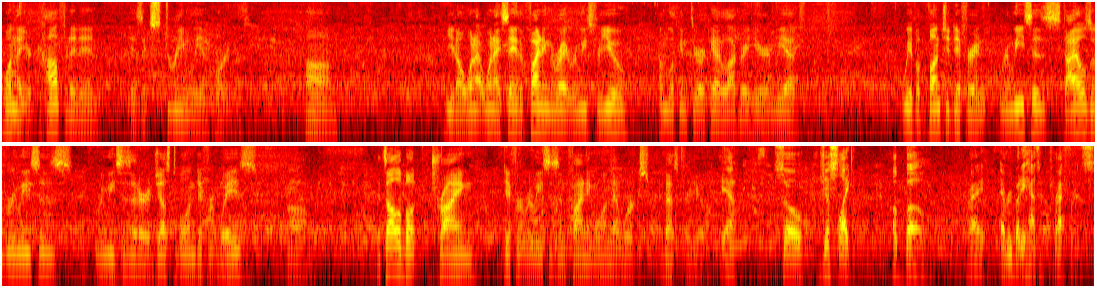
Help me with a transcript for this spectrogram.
one that you're confident in is extremely important. Um, you know, when I when I say that finding the right release for you, I'm looking through our catalog right here, and we have we have a bunch of different releases, styles of releases, releases that are adjustable in different ways. Um, it's all about trying different releases and finding one that works best for you. Yeah. So just like a bow, right? Everybody has a preference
